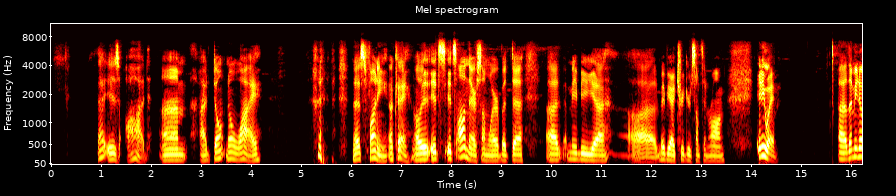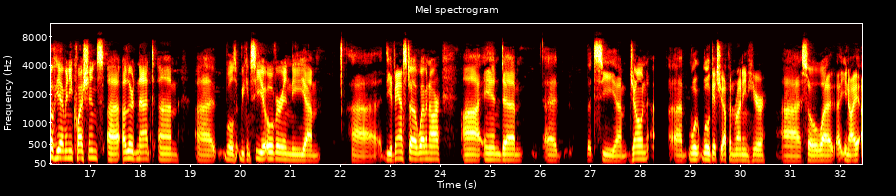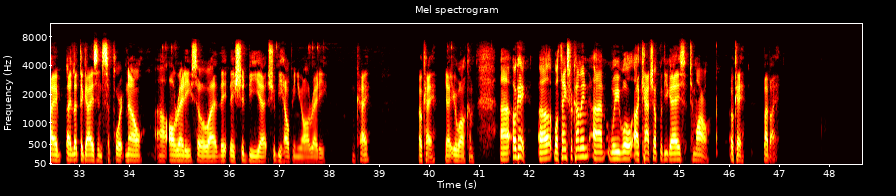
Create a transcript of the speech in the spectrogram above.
that is odd. Um, I don't know why. That's funny. Okay, well it, it's it's on there somewhere, but uh, uh, maybe uh, uh maybe I triggered something wrong. Anyway, uh, let me know if you have any questions. Uh, other than that, um, we'll we can see you over in the um, the advanced webinar, and um, let's see, um, Joan, we'll we'll get you up and running here. so you know, I, I I let the guys in support know uh, already, so uh, they, they should be uh, should be helping you already. Okay. Okay. Yeah, you're welcome. Uh, okay. Uh, well, thanks for coming. Um, we will uh, catch up with you guys tomorrow. Okay. Bye bye.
